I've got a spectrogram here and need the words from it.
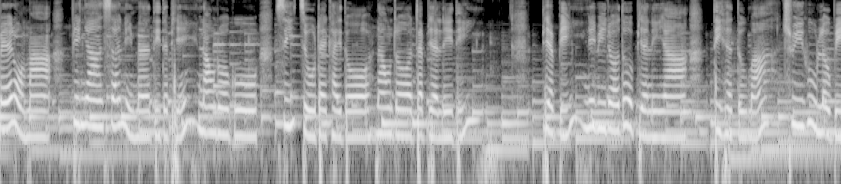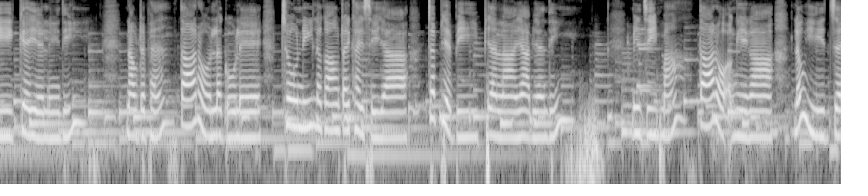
မဲတော်မှပညာစမ်းနေမှန်းသိသဖြင့်နောင်တော်ကို စီးကြိုတိုက်ခိုက်သောနောင်တော်တက်ပြက်လေးသည်ပြက်ပြီးနေပြည်တော်သို့ပြန်လျရာတိဟတုမှာချွီဟုလှုပ်ပြီးကဲ့ရဲ့လင်းသည်နောက်တစ်ဖန်သားတော်လက်ကိုလည်းချုံနီး၎င်းတိုက်ခိုက်စေရာတက်ပြက်ပြီးပြန်လာရပြန်သည်မိကြီးမှာသားတော်အငယ်ကလောက်ရည်ကြံ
